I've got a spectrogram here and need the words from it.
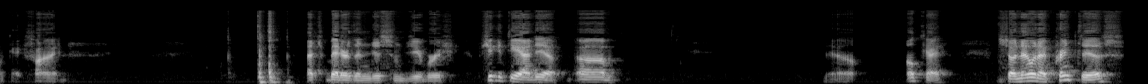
okay, fine. That's better than just some gibberish. But you get the idea. Um, yeah. Okay. So now when I print this,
